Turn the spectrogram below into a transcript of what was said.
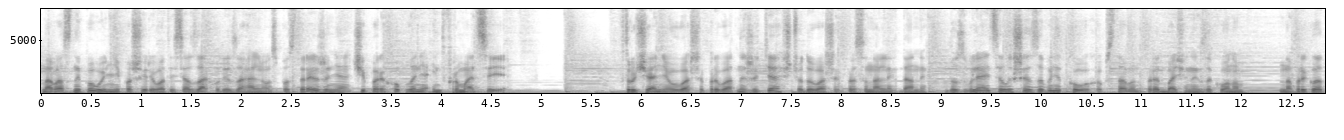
На вас не повинні поширюватися заходи загального спостереження чи перехоплення інформації. Втручання у ваше приватне життя щодо ваших персональних даних дозволяється лише за виняткових обставин, передбачених законом, наприклад,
